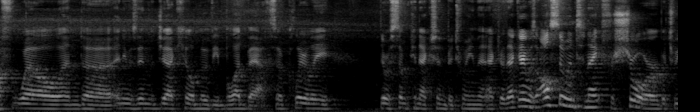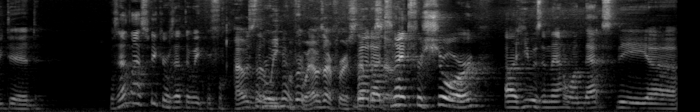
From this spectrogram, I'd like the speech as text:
off well, and uh, and he was in the Jack Hill movie Bloodbath. So clearly, there was some connection between that actor. That guy was also in Tonight for Sure, which we did. Was that last week or was that the week before? That was the week remember. before. That was our first But uh, tonight for sure, uh, he was in that one. That's the uh,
